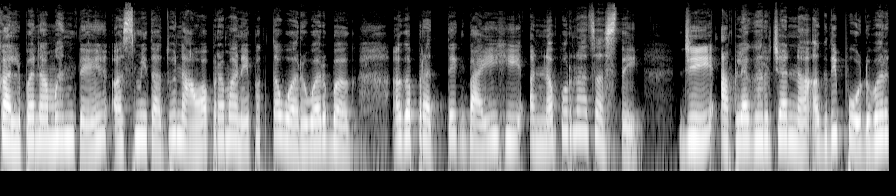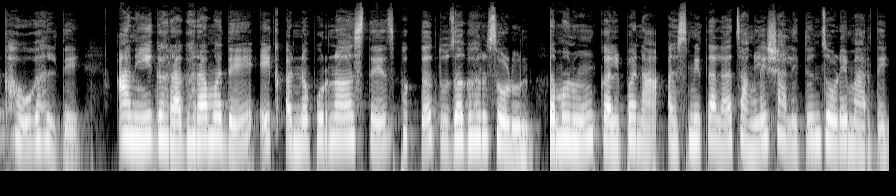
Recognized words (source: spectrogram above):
कल्पना म्हणते अस्मिता तू नावाप्रमाणे फक्त वरवर बघ. अगं प्रत्येक बाई ही अन्नपूर्णाच असते जी आपल्या घरच्यांना अगदी पोटभर खाऊ घालते. आणि घराघरामध्ये एक अन्नपूर्णा असतेच फक्त तुझं घर सोडून. तर म्हणून कल्पना अस्मिताला चांगले शालीतून जोडे मारते.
